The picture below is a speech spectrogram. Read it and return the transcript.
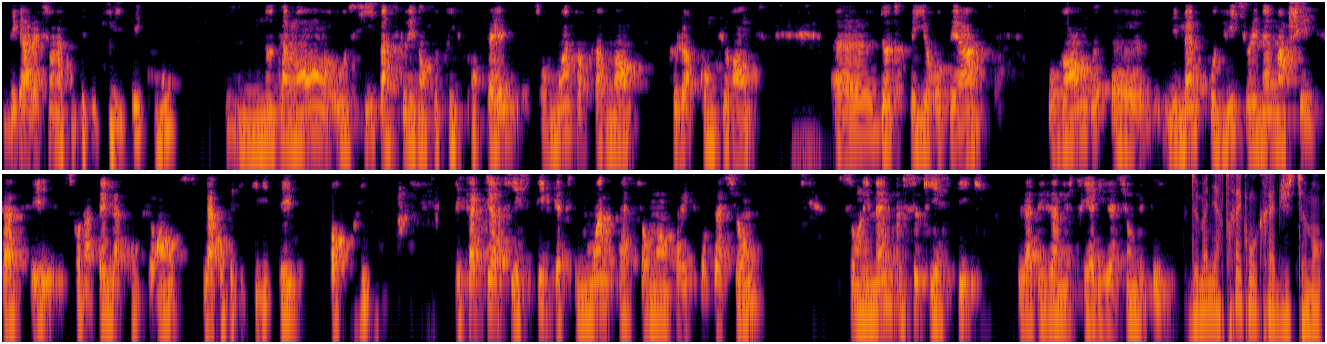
dégradation de la compétitivité coût, notamment aussi parce que les entreprises françaises sont moins performantes que leurs concurrentes euh, d'autres pays européens pour vendre euh, les mêmes produits sur les mêmes marchés. Ça, c'est ce qu'on appelle la concurrence, la compétitivité hors prix. Les facteurs qui expliquent cette moindre performance à l'exportation sont les mêmes que ceux qui expliquent la désindustrialisation du pays. De manière très concrète, justement,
